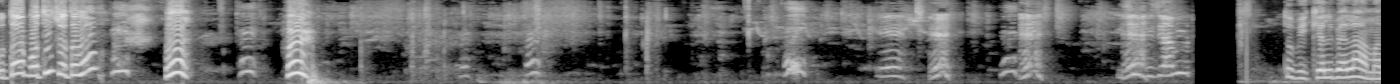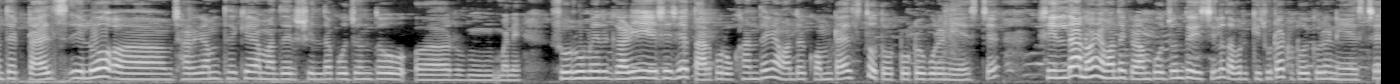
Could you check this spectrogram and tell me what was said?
কোথায় বসিছ তুমি? হ্যাঁ, হ্যাঁ। তো বিকেলবেলা আমাদের টাইলস এলো ঝাড়গ্রাম থেকে আমাদের শিলদা পর্যন্ত মানে শোরুমের গাড়ি এসেছে তারপর ওখান থেকে আমাদের কম টাইলস তো তো টোটো করে নিয়ে এসছে। শিলদা নয় আমাদের গ্রাম পর্যন্ত এসেছিল তারপর কিছুটা টোটোয় করে নিয়ে এসছে।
